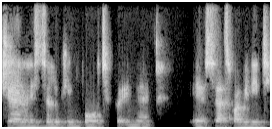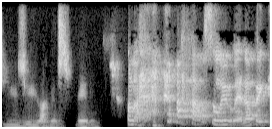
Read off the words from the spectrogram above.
journalists are looking for to put in there. Yeah, so that's why we need to use you, I guess, really. Well, absolutely, and I think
